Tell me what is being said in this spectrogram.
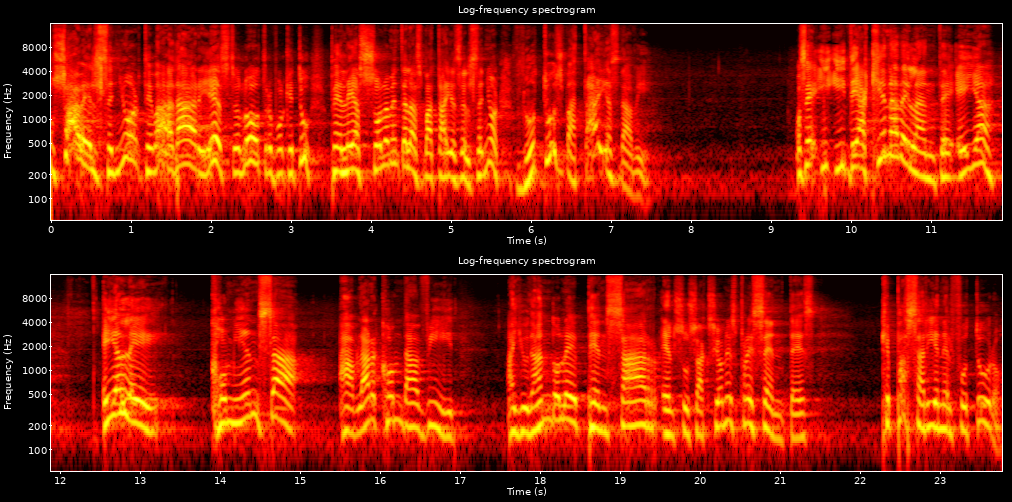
Tú sabes, el Señor te va a dar y esto, el otro, porque tú peleas solamente las batallas del Señor, no tus batallas, David. O sea, y, de aquí en adelante ella, ella le comienza a hablar con David, ayudándole a pensar en sus acciones presentes, qué pasaría en el futuro.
